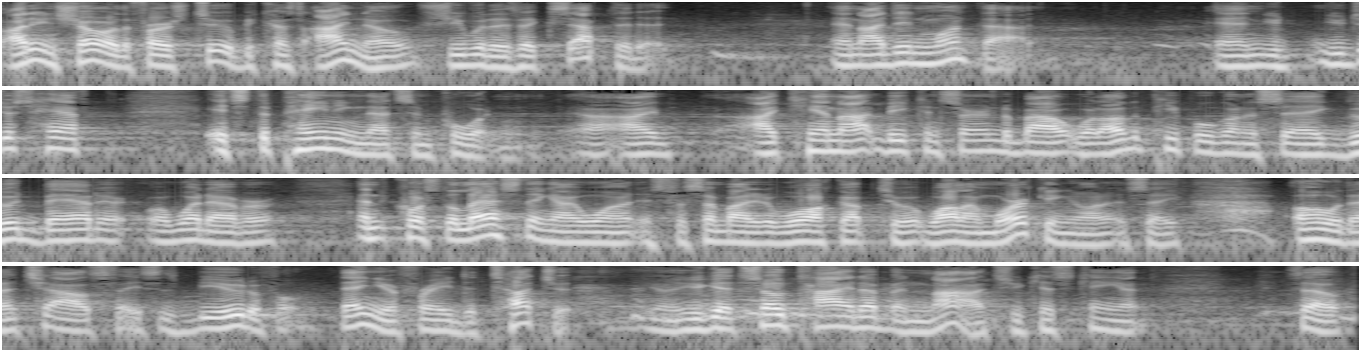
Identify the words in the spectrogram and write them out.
I didn't show her the first two because I know she would have accepted it. And I didn't want that. And you, you just have, it's the painting that's important. Uh, I, I cannot be concerned about what other people are going to say, good, bad, or, or whatever. And of course, the last thing I want is for somebody to walk up to it while I'm working on it and say, Oh, that child's face is beautiful. Then you're afraid to touch it. You know, you get so tied up in knots, you just can't. So,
